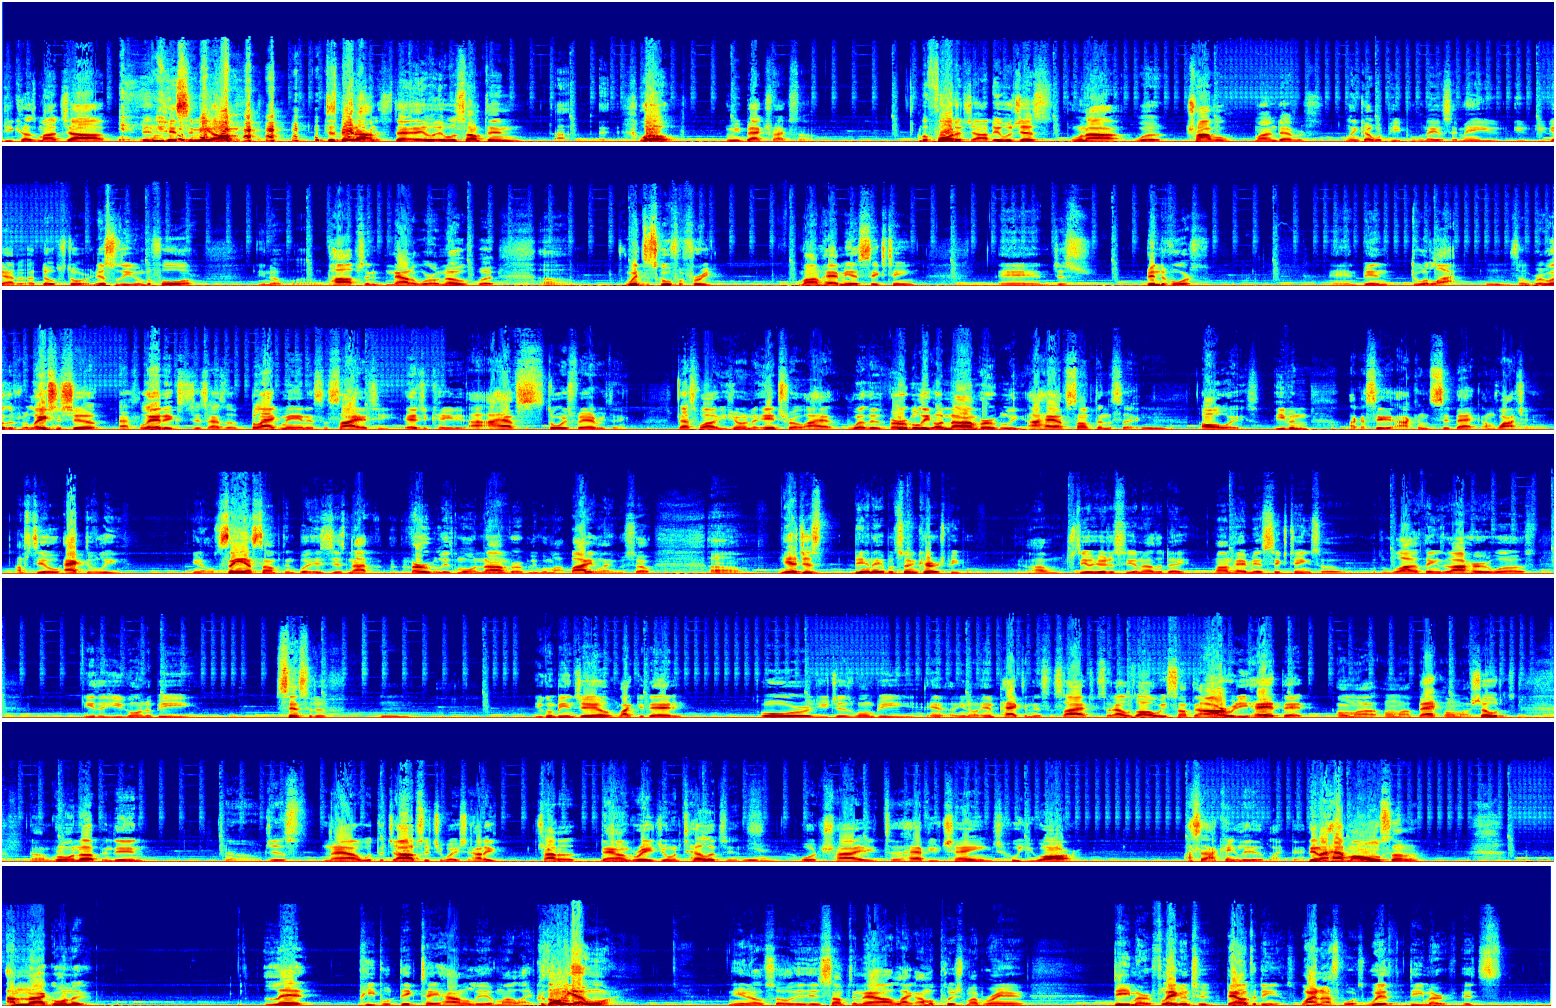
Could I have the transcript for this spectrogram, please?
Because my job been pissing me off. Just being honest, that it, it was something. Well, let me backtrack some. Before the job, it was just when I would travel my endeavors, link up with people, and they would say, "Man, you you, you got a, a dope story." And this was even before, you know, um, pops, and now the world knows. But um, went to school for free. Mom had me at 16, and just been divorced and been through a lot. So whether it's relationship, athletics, just as a black man in society, educated, I, I have stories for everything. That's why you hear on the intro, I have whether it's verbally or non-verbally, I have something to say. Always, even like I said, I can sit back, I'm watching, I'm still actively, you know, saying something, but it's just not verbally. It's more non-verbally with my body language. So, um, yeah, just being able to encourage people. You know, I'm still here to see another day. Mom had me at 16, so a lot of things that I heard was either you're going to be sensitive, you're going to be in jail like your daddy, or you just won't be, you know, impacting in society. So that was always something. I already had that on my on my back, on my shoulders, um, growing up, and then um, just now with the job situation, how they try to downgrade your intelligence Yeah. or try to have you change who you are. I said I can't live like that. Then I have my own son. I'm not going to let people dictate how gonna live my life because I only got one. You know, so it's something now. Like I'm gonna push my brand. D Murph, flagrant two, down to DMs. Why not sports with D Murph? It's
